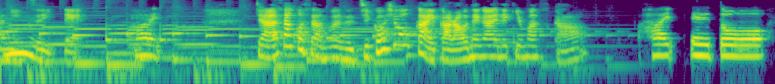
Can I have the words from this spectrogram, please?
方について。はい。じゃあ、あさこさん、まず自己紹介からお願いできますか？はい。えっ、ー、と、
